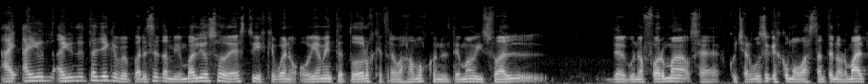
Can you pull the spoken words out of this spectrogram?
hay, hay, un, hay un detalle que me parece también valioso de esto, y es que, bueno, obviamente todos los que trabajamos con el tema visual, de alguna forma, o sea, escuchar música es como bastante normal.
